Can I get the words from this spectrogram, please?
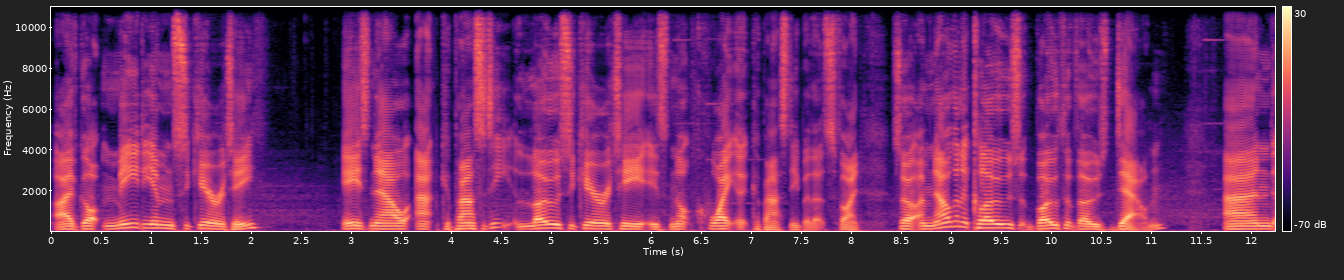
I've got medium security is now at capacity. Low security is not quite at capacity, but that's fine. So I'm now going to close both of those down. And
